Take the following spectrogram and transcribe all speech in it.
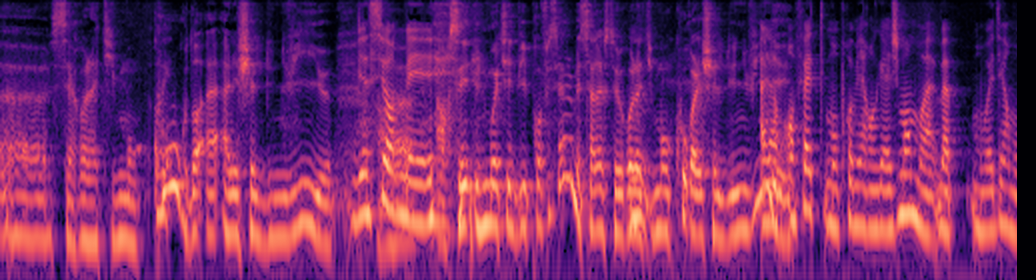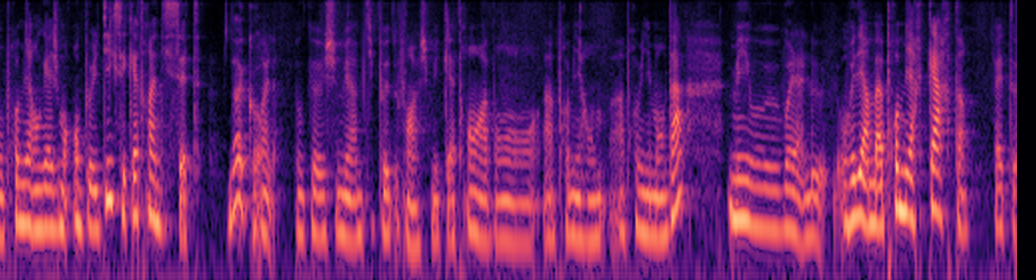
Euh, c'est relativement court à, l'échelle d'une vie. Euh, Bien sûr, euh, mais. Alors, c'est une moitié de vie professionnelle, mais ça reste relativement court à l'échelle d'une vie. Alors, en fait, mon premier engagement, moi, on va dire mon premier engagement en politique, c'est 97. D'accord. Voilà. Donc, je mets un petit peu. Enfin, je mets 4 ans avant un premier, un premier mandat. Mais voilà, le, on va dire ma première carte, en fait,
